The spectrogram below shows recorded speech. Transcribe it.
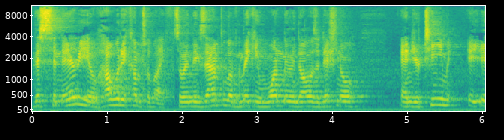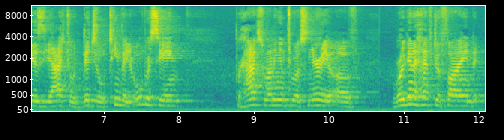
this scenario, how would it come to life? So in the example of making $1 million additional and your team is the actual digital team that you're overseeing, perhaps running them through a scenario of we're going to have to find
